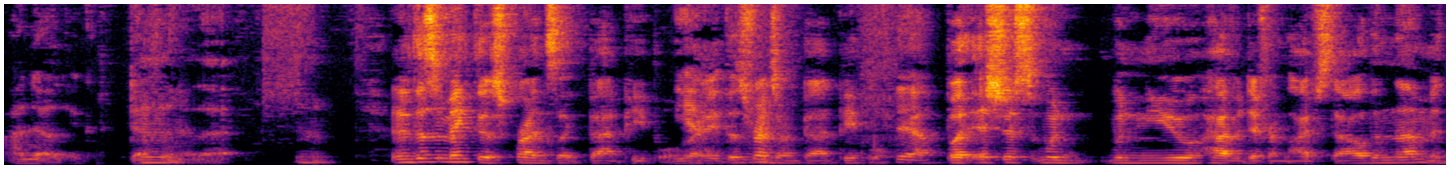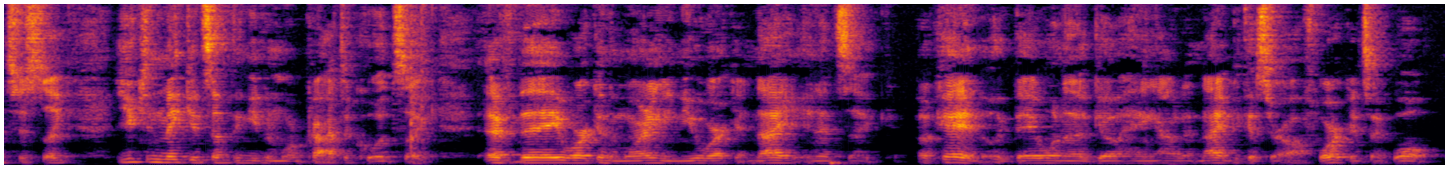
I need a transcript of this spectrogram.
I know, like, definitely Mm-hmm. know that. And it doesn't make those friends like bad people, Yeah. right? Those friends aren't bad people. Yeah. But it's just when when you have a different lifestyle than them, it's just like you can make it something even more practical. It's like if they work in the morning and you work at night, and it's like okay, like they want to go hang out at night because they're off work. It's like well,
